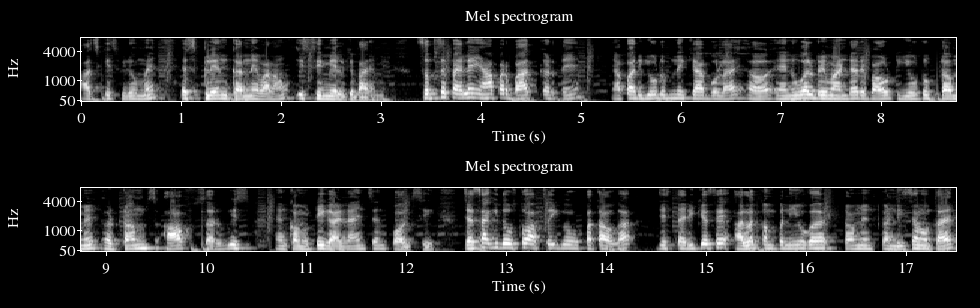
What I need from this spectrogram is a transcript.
आज की इस वीडियो में एक्सप्लेन करने वाला हूँ इस ईमेल के बारे में। सबसे पहले यहाँ पर बात करते हैं यहाँ पर यूट्यूब ने क्या बोला है? Annual reminder about YouTube terms of service and community guidelines and policy जैसा कि दोस्तों आप सभी को पता होगा, जिस तरीके से अलग कंपनियों का टर्म एंड कंडीशन होता है,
